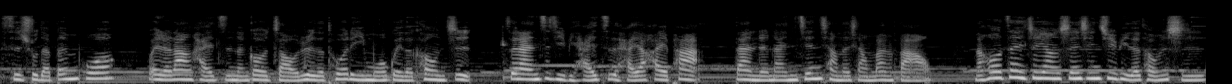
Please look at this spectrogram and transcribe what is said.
四处的奔波，为了让孩子能够早日的脱离魔鬼的控制，虽然自己比孩子还要害怕，但仍然坚强的想办法哦。然后在这样身心俱疲的同时，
